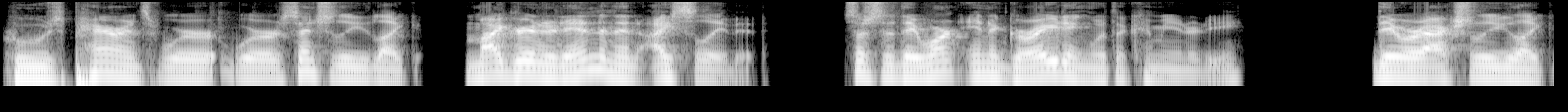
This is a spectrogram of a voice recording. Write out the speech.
whose parents were were essentially like migrated in and then isolated such that they weren't integrating with the community. They were actually like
